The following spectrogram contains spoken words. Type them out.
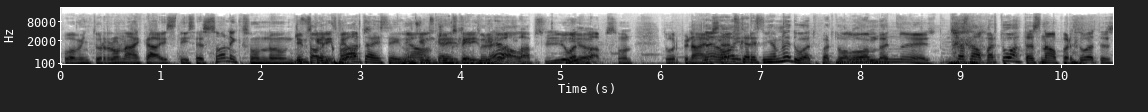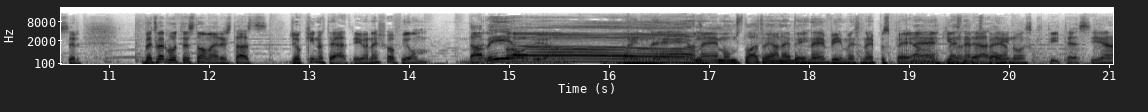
ko viņi tur runāja, kā izskatīsies Sonics un, un Jims Kerijs bija un Jā, Jims Kerijs bija reāli ļoti labs. Ļoti Jā. labs. Un Nē, turpinājums no arī. Oskaras viņam nedod par to lomu, bet Nē, tas nav par to. Tas nav par to, tas ir. Bet varbūt tas tomēr ir tāds, jo kinoteātrī jau ne šo filmu. Tā mēs bija. nē? Nē, mums Latvijā nebija. Nebija, mēs nepaspējām. Nē, mēs nepaspējām. noskatīties. Jā,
